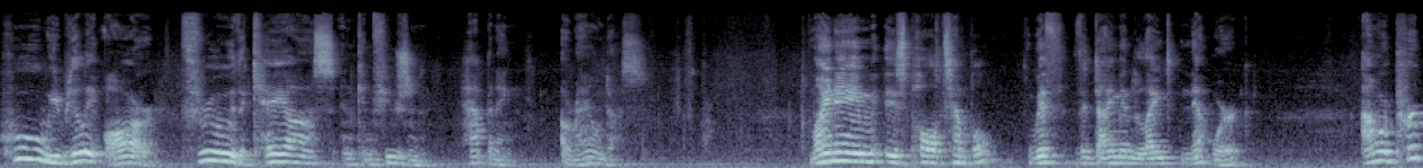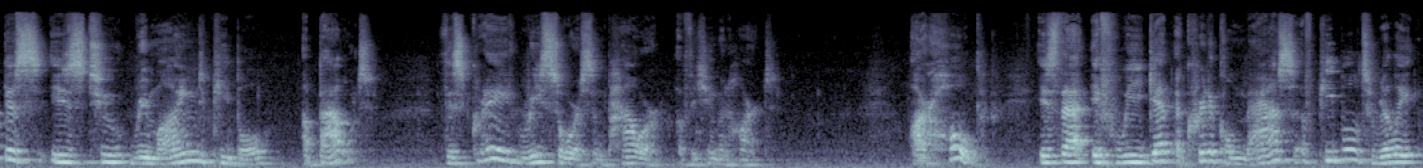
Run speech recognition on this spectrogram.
who we really are through the chaos and confusion happening around us. My name is Paul Temple with the Diamond Light Network. Our purpose is to remind people about this great resource and power of the human heart. Our hope is that if we get a critical mass of people to really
